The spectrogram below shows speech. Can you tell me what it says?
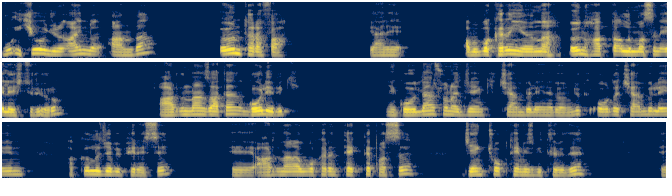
Bu iki oyuncunun aynı anda ön tarafa yani Abu Bakar'ın yanına ön hatta alınmasını eleştiriyorum. Ardından zaten gol yedik. E, golden sonra Cenk Chamberlain'e döndük. Orada Chamberlain'in akıllıca bir presi. E, ardından Abu Bakar'ın tekte pası. Cenk çok temiz bitirdi. E,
